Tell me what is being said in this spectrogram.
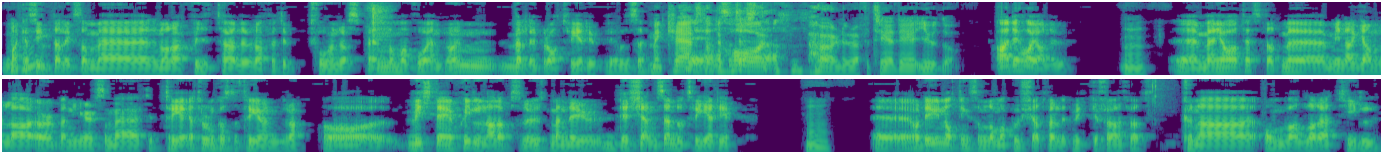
Man kan sitta liksom med några skithörlurar för typ 200 spänn och man får ändå en väldigt bra 3D-upplevelse. Men krävs det att du har testa. hörlurar för 3D-ljud då? Ja, det har jag nu. Mm. Eh, Men jag har testat med mina gamla Urban Ear som är typ tre, jag tror de kostar 300. Och visst, det är en skillnad absolut, men det, är ju, det känns ändå 3D. Mm. Eh, Och det är ju någonting som de har pushat väldigt mycket för, för att kunna omvandla det till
